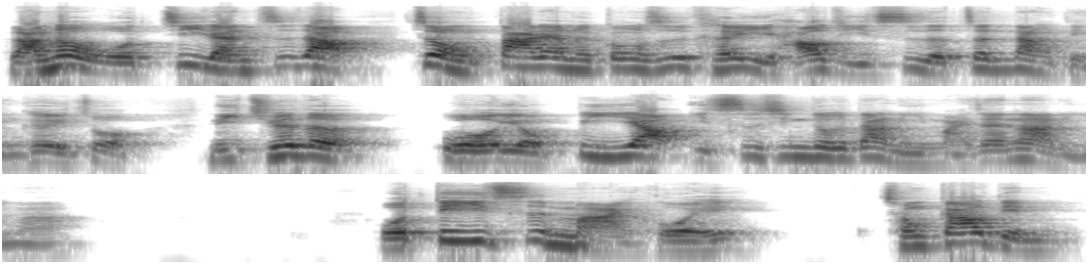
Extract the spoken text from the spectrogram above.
然后我既然知道这种大量的公司可以好几次的震荡点可以做，你觉得我有必要一次性都让你买在那里吗？我第一次买回从高点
